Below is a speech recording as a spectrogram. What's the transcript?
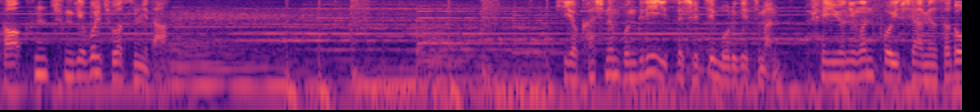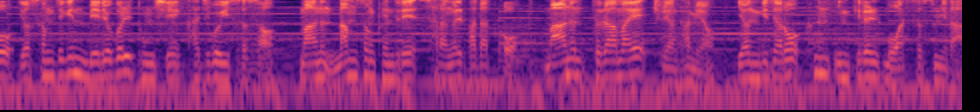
더 큰 충격을 주었습니다. 기억하시는 분들이 있으실지 모르겠지만 최윤영은 보이시하면서도 여성적인 매력을 동시에 가지고 있어서 많은 남성 팬들의 사랑을 받았고 많은 드라마에 출연하며 연기자로 큰 인기를 모았었습니다.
